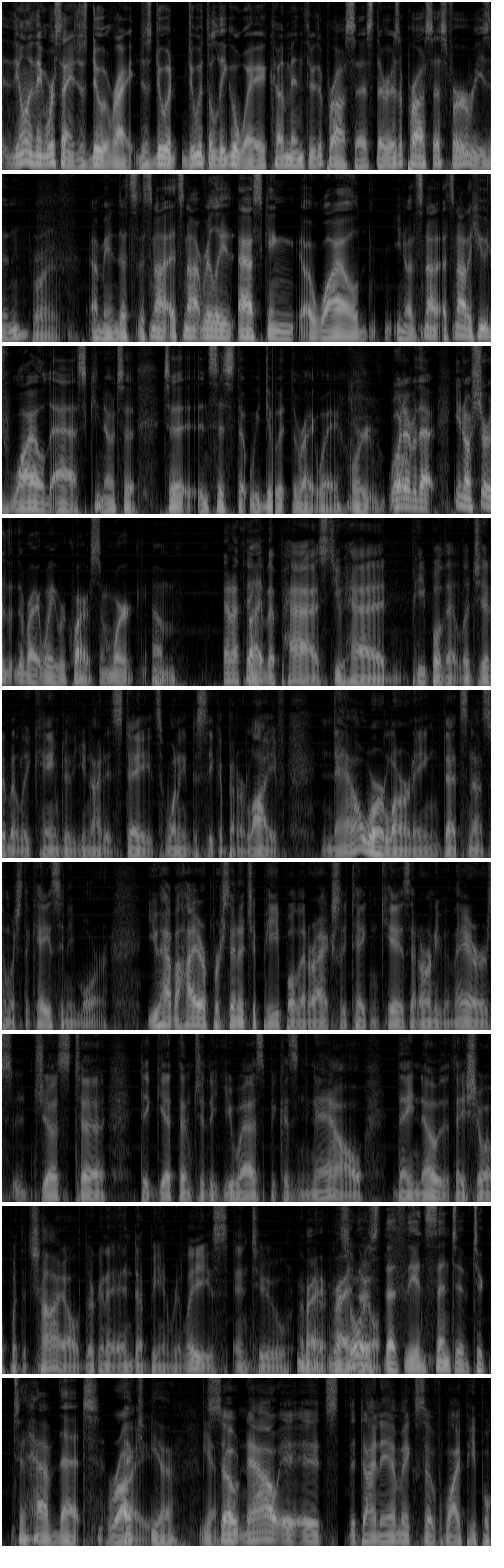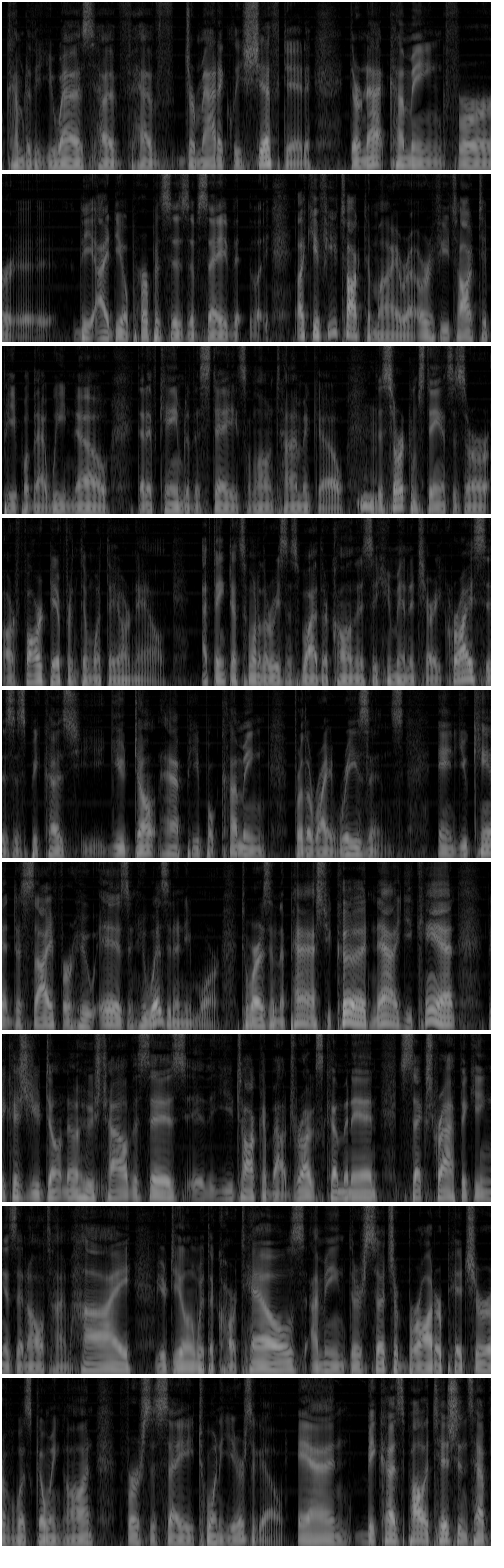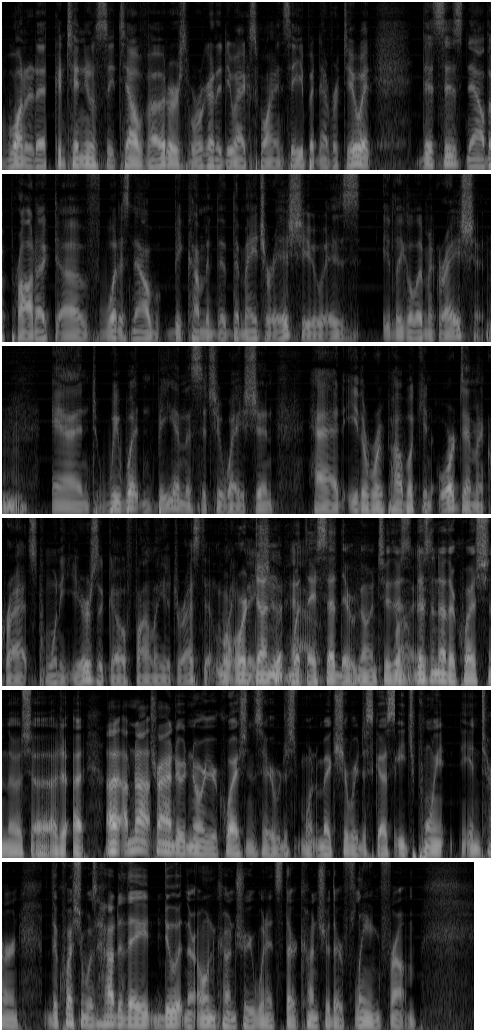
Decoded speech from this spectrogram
The only thing we're saying is just do it right. Just do it. Do it the legal way. Come in through the process. There is a process for a reason. Right. I mean, that's it's not it's not really asking a wild, you know, it's not it's not a huge wild ask, you know, to to insist that we do it the right way or whatever that, you know, sure the right way requires some work. Um, And I think But- in the past, you had people that legitimately came to the United States wanting to seek a better life. Now we're learning that's not so much the case anymore. You have a higher percentage of people that are actually taking kids that aren't even theirs just to to get them to the U.S. because now they know that they show up with a child, they're going to end up being released into American right, right. soil. There's, that's the incentive to to have that. ex- Right. yeah. Yeah. So now it, it's the dynamics of why people come to the U.S. have have dramatically shifted. They're not coming for uh, the ideal purposes of say that, like- like if you talk to Myra or if you talk to people that we know that have came to the states a long time ago, the circumstances are are far different than what they are now. I think that's one of the reasons why they're calling this a humanitarian crisis is because you don't have people coming for the right reasons and you can't decipher who is and who isn't anymore. To whereas in the past you could, now you can't because you don't know whose child this is. Uh, You talk about drugs coming in, sex trafficking is an all-time high. You're dealing with the cartels. I mean, there's such a broader picture of what's going on versus say 20 years ago. And because politicians have wanted to continuously tell voters we're going to do X, Y, and Z, but never do it, this is now the product of what is now becoming the, the major issue is illegal immigration. Mm-hmm. And we wouldn't be in this situation had either Republican or Democrats 20 years ago finally addressed it. or, like or they done what they said they were going to. There's Right. there's another question though. So I, I, I, I'm not trying to ignore your questions here. We just want to make sure we discuss each point in turn. The question was how do they do it in their own country when it's their country they're fleeing from?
